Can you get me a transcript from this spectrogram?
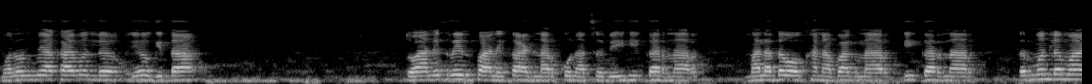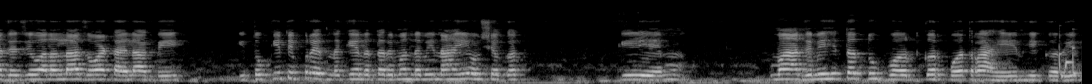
म्हणून मी काय म्हणलं योगिता तो अनेक रेन पाणी काढणार कोणाचं बी ही करणार मला दवाखाना बघणार ही करणार. तर म्हणलं माझ्या जीवाला लाज वाटायला लागली की तो किती प्रयत्न केलं तरी म्हणलं मी नाही येऊ शकत. की माझे मी हिथं दुपत करपत राहीन हे करीन.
